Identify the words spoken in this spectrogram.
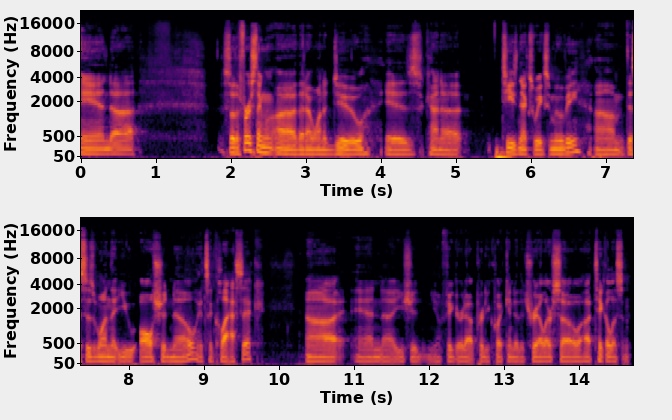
And so the first thing that I want to do is kind of tease next week's movie. Um, this is one that you all should know. It's a classic, and you should you know figure it out pretty quick into the trailer. So take a listen.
